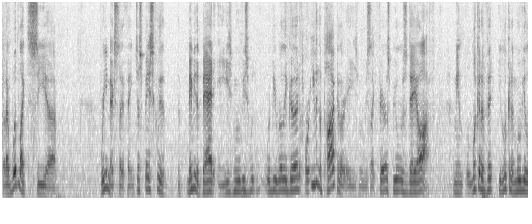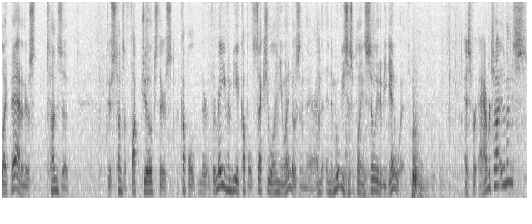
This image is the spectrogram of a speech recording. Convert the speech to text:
that I would like to see uh, remixed. I think just basically the, the, maybe the bad '80s movies would, would be really good, or even the popular '80s movies like Ferris Bueller's Day Off. I mean, look at a vid- you look at a movie like that, and there's tons of there's tons of fuck jokes. There's a couple. There, there may even be a couple sexual innuendos in there, and the, and the movie's just plain silly to begin with. As for advertisements,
